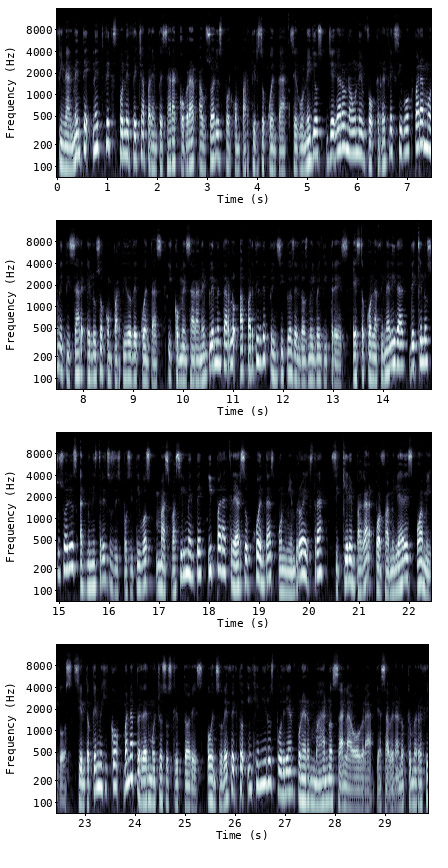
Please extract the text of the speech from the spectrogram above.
Finalmente, Netflix pone fecha para empezar a cobrar a usuarios por compartir su cuenta. Según ellos, llegaron a un enfoque reflexivo para monetizar el uso compartido de cuentas y comenzarán a implementarlo a partir de principios del 2023. Esto con la finalidad de que los usuarios administren sus dispositivos más fácilmente y para crear subcuentas un miembro extra si quieren pagar por familiares o amigos. Siento que en México van a perder muchos suscriptores o en su defecto ingenieros podrían poner manos a la obra. Ya saben a lo que me refiero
